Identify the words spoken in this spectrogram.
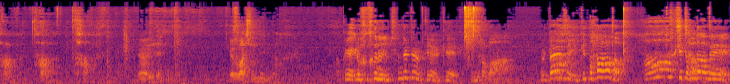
타, 타, 타. 이러면 이제, 이거 마시면 됩니다. 아, 그냥 이런 거는 없이 그냥 이렇게 흔들어봐. 이걸 따야지. 이렇게 따. 아, 이렇게 딴 다음에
